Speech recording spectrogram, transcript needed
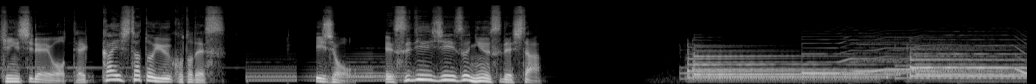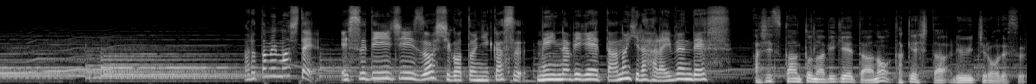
禁止令を撤回したということです。以上 SDGs ニュースでした。改めまして SDGs を仕事に生かすメインナビゲーターの平原伊文です。アシスタントナビゲーターの竹下隆一郎です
